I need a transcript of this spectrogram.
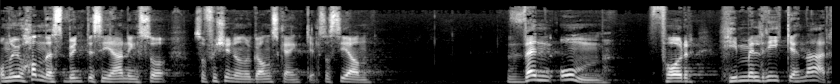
Og når Johannes begynte sin gjerning, så, så forkynner han noe ganske enkelt. Så sier han, 'Vend om, for himmelriket er nær'.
